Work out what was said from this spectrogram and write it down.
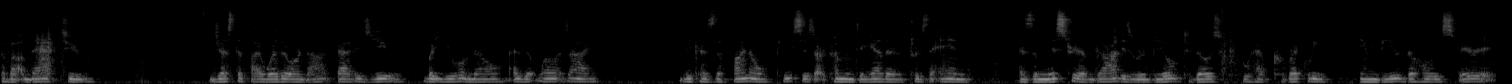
about that to justify whether or not that is you, but you will know as well as I, because the final pieces are coming together towards the end as the mystery of God is revealed to those who have correctly imbued the Holy Spirit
